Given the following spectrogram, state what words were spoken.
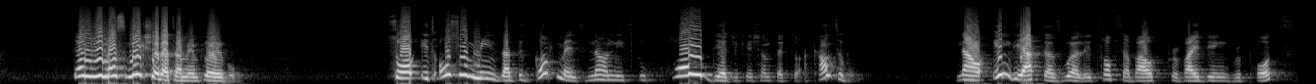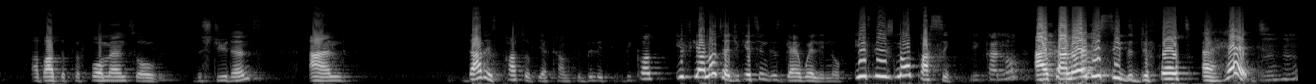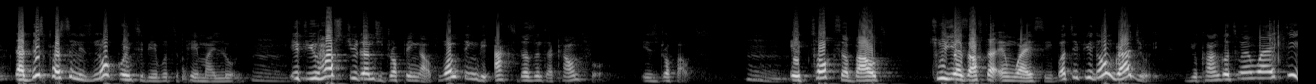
then you must make sure that I'm employable. So it also means that the government now needs to hold the education sector accountable. Now, in the Act as well, it talks about providing reports about the performance of the students and that is part of the accountability. Because if you're not educating this guy well enough, if he's not passing, you cannot I can already see the default ahead mm -hmm. that this person is not going to be able to pay my loan. Mm. If you have students dropping out, one thing the Act doesn't account for is dropouts. Mm. It talks about two years after NYSC, but if you don't graduate, you can't go to NYSC.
